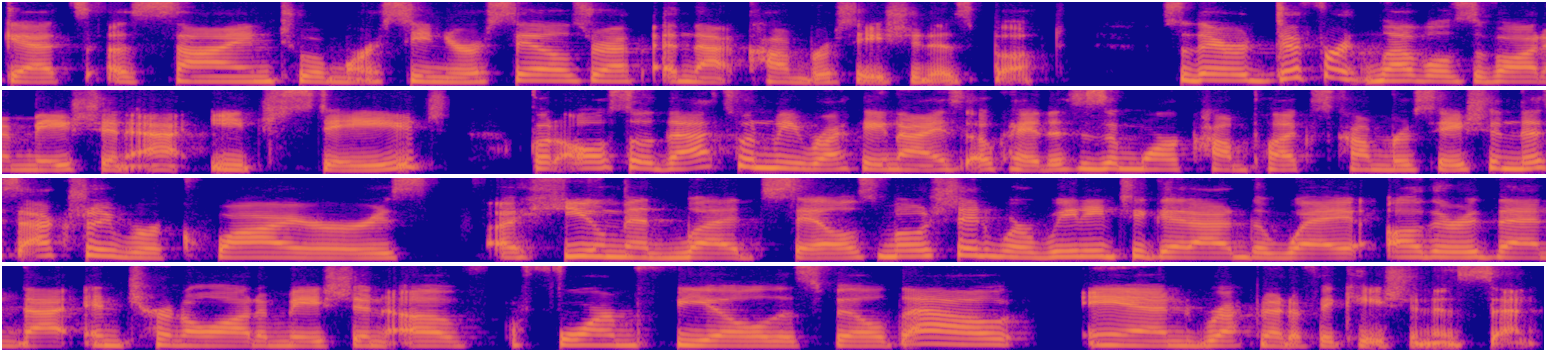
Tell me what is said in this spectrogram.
gets assigned to a more senior sales rep and that conversation is booked. So there are different levels of automation at each stage, but also that's when we recognize okay, this is a more complex conversation. This actually requires a human led sales motion where we need to get out of the way other than that internal automation of form field is filled out and rep notification is sent.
